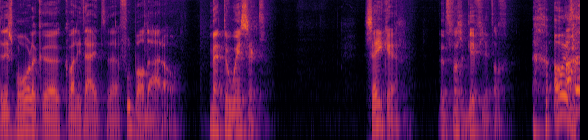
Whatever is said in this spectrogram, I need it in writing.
er is behoorlijk eh, kwaliteit eh, voetbal daar al. Met de wizard. Zeker. Dat was een gifje, toch? Oh, is dat?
